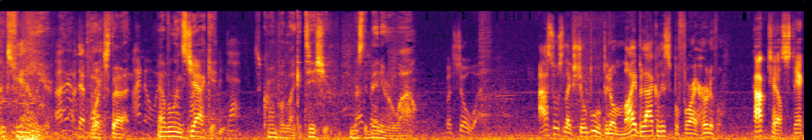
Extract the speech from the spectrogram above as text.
Looks familiar. I have that. What's that? Evelyn's jacket. It's crumpled like a tissue. He must have been here a while. But so what? Assholes like Shobo have been on my blacklist before I heard of them. Cocktail stick.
